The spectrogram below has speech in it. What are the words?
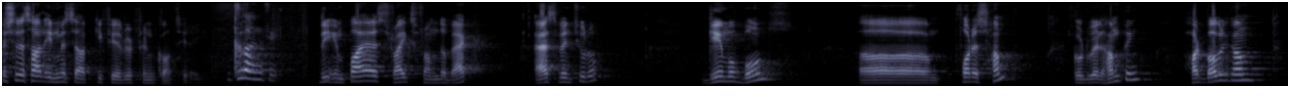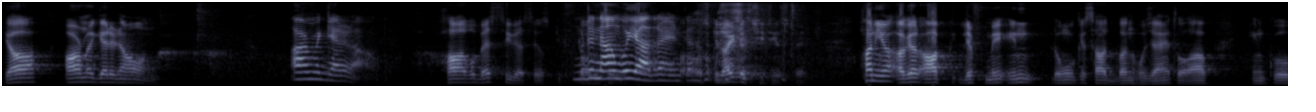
पिछले साल इनमें से आपकी फेवरेट फ़िल्म कौन सी रही? कौन सी? The empire strikes from the back ace Ventura game of bones forest hump goodwill humping hot bubble gum या आर्मेगेडोन आर्मेगेडोन हाँ वो बेस्ट थी वैसे उसकी मुझे नाम वो याद रहा है इनका। उसकी लाइट अच्छी थी उसमें। हानिया अगर आप लिफ्ट में इन लोगों के साथ बंद हो जाएँ तो आप इनको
